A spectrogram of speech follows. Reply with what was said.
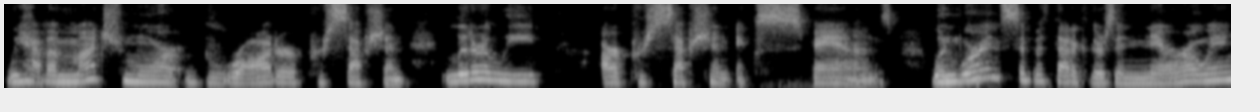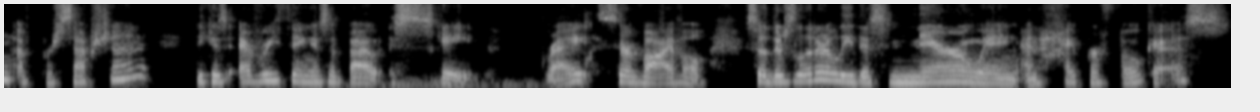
we have a much more broader perception. Literally our perception expands. When we're in sympathetic there's a narrowing of perception because everything is about escape right survival so there's literally this narrowing and hyper focus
